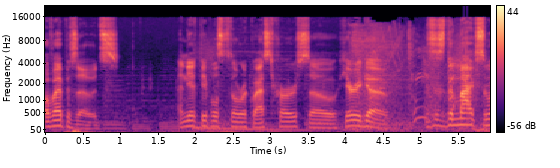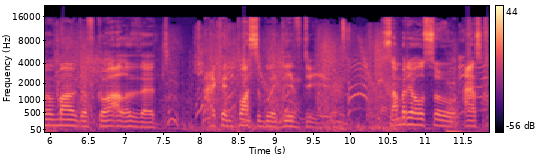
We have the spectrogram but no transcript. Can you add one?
of episodes. And yet people still request her, so here we go. This is the maximum amount of koala that I can possibly give to you. Somebody also asked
